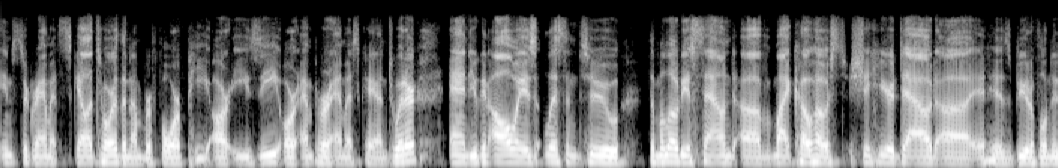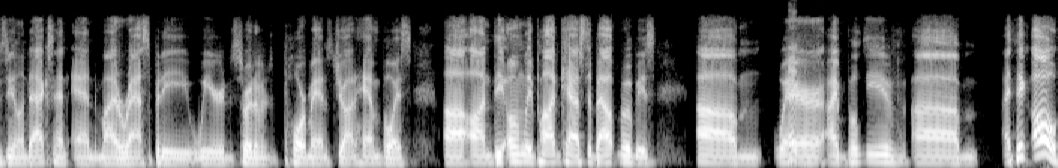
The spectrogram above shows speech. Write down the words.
Instagram at Skeletor, the number four P-R-E-Z, or Emperor MSK on Twitter. And you can always listen to the melodious sound of my co-host Shahir Dowd uh, in his beautiful New Zealand accent and my raspy, weird, sort of poor man's Jon Hamm voice uh, on the only podcast about movies, um, where I believe um, I think. Oh,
